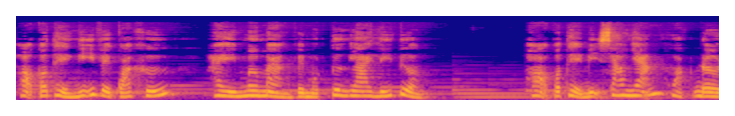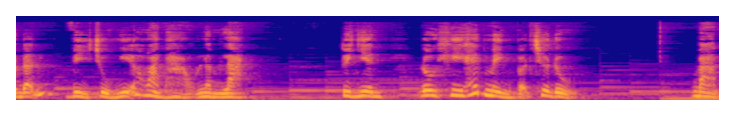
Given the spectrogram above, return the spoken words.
Họ có thể nghĩ về quá khứ hay mơ màng về một tương lai lý tưởng. Họ có thể bị sao nhãng hoặc đờ đẫn vì chủ nghĩa hoàn hảo lầm lạc. Tuy nhiên, đôi khi hết mình vẫn chưa đủ. Bạn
